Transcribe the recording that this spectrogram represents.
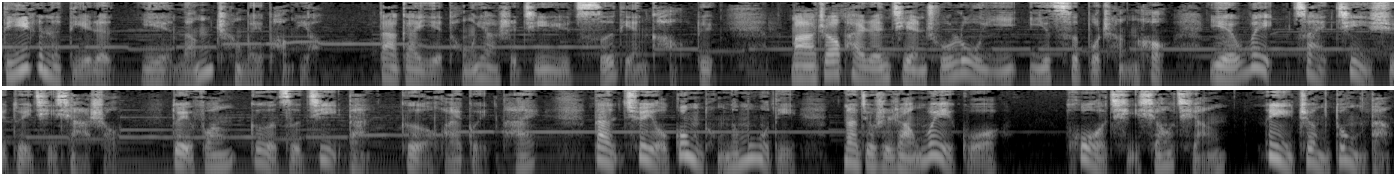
敌人的敌人也能成为朋友。大概也同样是基于此点考虑，马昭派人剪除陆仪一次不成后，也未再继续对其下手。对方各自忌惮，各怀鬼胎，但却有共同的目的，那就是让魏国祸起萧墙，内政动荡。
